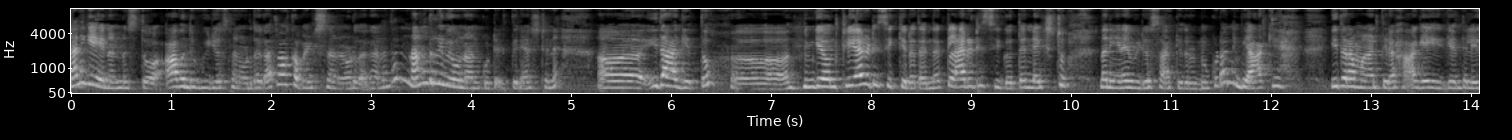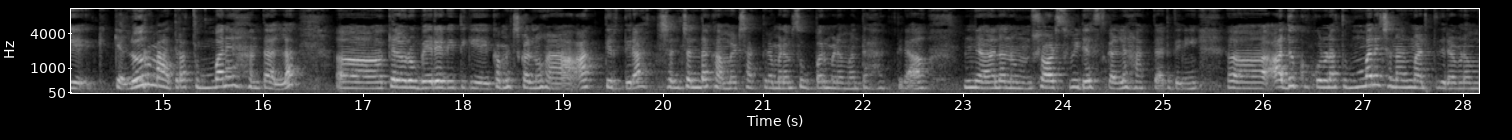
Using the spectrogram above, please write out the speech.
ನನಗೆ ಏನು ಅನ್ನಿಸ್ತು? ಆ ಒಂದು ವೀಡಿಯೋಸ್ನ ನೋಡಿದಾಗ ಅಥವಾ ಕಮೆಂಟ್ಸ್ನ ನೋಡಿದಾಗ ಅನ್ನೋದು ನನ್ನ ರಿವ್ಯೂ ನಾನು ಕೊಟ್ಟಿರ್ತೀನಿ ಅಷ್ಟೇ ಇದಾಗಿತ್ತು. ನಿಮಗೆ ಒಂದು ಕ್ಲಿಯಾರಿಟಿ ಸಿಕ್ಕಿರುತ್ತೆ. ಅಂದರೆ ಕ್ಲಾರಿಟಿ ಸಿಗುತ್ತೆ. ನೆಕ್ಸ್ಟ್ ನಾನು ಏನೇ ವೀಡಿಯೋಸ್ ಹಾಕಿದ್ರು ಕೂಡ ನೀವು ಯಾಕೆ ಈ ಥರ ಮಾಡ್ತೀರಾ? ಹಾಗೆ ಹೀಗೆ ಅಂತೇಳಿ ಕೆಲವರು ಮಾತ್ರ ತುಂಬಾ ಅಂತ ಅಲ್ಲ. ಕೆಲವರು ಬೇರೆ ರೀತಿಗೆ ಕಮೆಂಟ್ಸ್ಗಳನ್ನು ಹಾಕ್ತಿರ್ತೀರಾ? ಚಂದ ಚಂದ ಕಮೆಂಟ್ಸ್ ಹಾಕ್ತೀರಾ? ಮೇಡಮ್ ಸೂಪರ್ ಮೇಡಮ್ ಅಂತ ಹಾಕ್ತೀರಾ? ನಾನು ಶಾರ್ಟ್ಸ್ ವೀಡಿಯೋಸ್ಗಳನ್ನ ಹಾಕ್ತಾ ಇರ್ತೀನಿ. ಅದಕ್ಕೂ ಕೂಡ ತುಂಬಾ ಚೆನ್ನಾಗಿ ಮಾಡ್ತಿದ್ದೀರಾ ಮೇಡಮ್?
